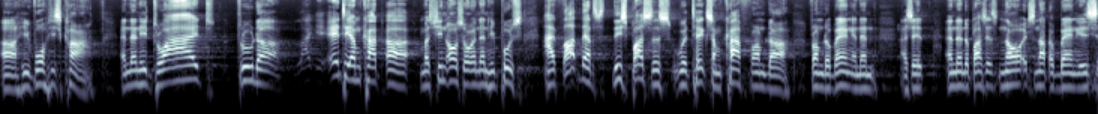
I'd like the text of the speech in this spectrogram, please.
uh, he bought his car. and then he drive through the ATM card uh, machine also, and then he pushed. I thought that these pastors will take some cash from the from the bank, and then I said, and then the pastor says, no, it's not a bank, it's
